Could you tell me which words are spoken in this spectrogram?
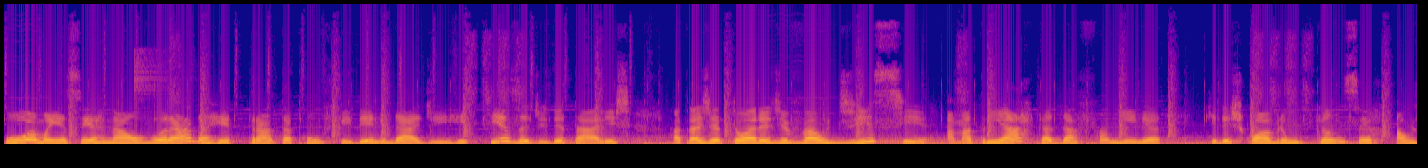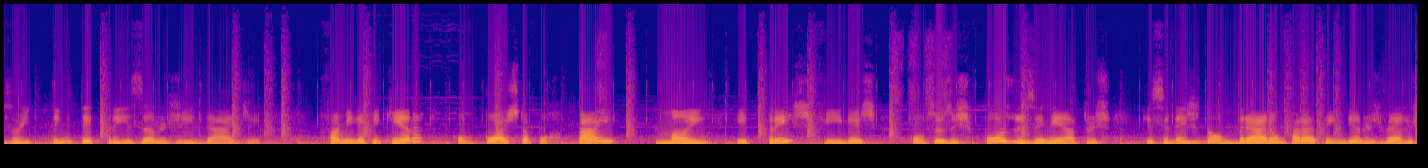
o Amanhecer na Alvorada retrata com fidelidade e riqueza de detalhes a trajetória de Valdice, a matriarca da família, que descobre um câncer aos 83 anos de idade. Família pequena, composta por pai, mãe e três filhas, com seus esposos e netos, que se desdobraram para atender os velhos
